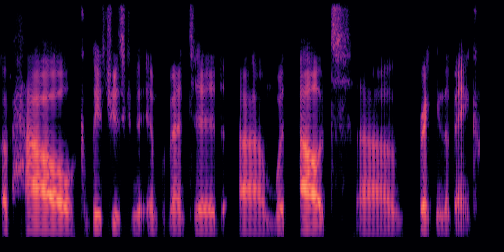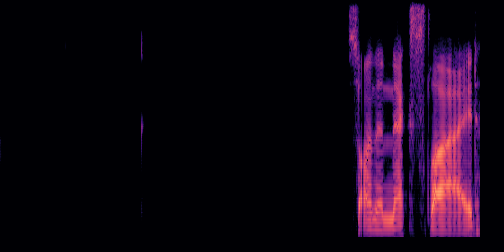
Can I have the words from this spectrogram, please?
of how complete streets can be implemented um, without uh, breaking the bank. So on the next slide,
